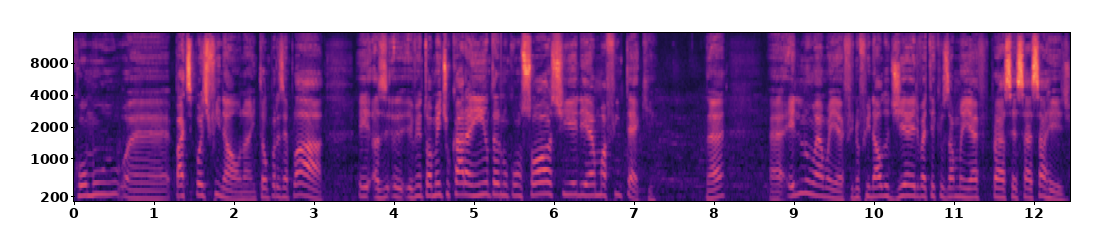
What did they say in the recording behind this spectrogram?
como é, participante final, né? Então, por exemplo, ah, eventualmente o cara entra no consórcio e ele é uma fintech, né? É, ele não é uma IF. No final do dia, ele vai ter que usar uma IF para acessar essa rede.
